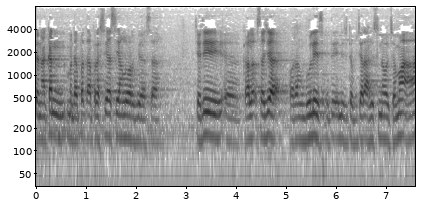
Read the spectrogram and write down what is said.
dan akan mendapat apresiasi yang luar biasa. Jadi uh, kalau saja orang bule seperti ini sudah bicara Ahlussunnah wal Jamaah,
